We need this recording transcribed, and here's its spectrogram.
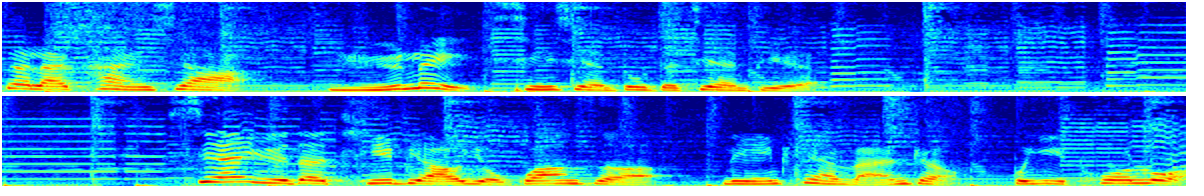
再来看一下鱼类新鲜度的鉴别。鲜鱼的体表有光泽，鳞片完整，不易脱落，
